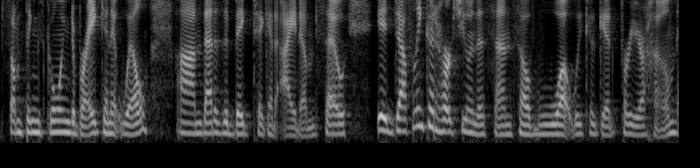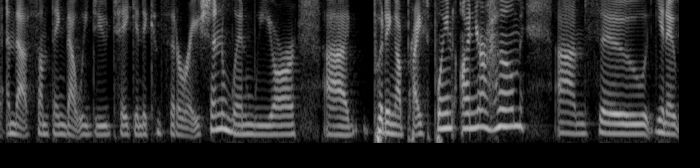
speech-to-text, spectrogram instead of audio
something's going to break, and it will, um, that is a big ticket item. So it definitely could hurt you in the sense of what we could get for your home. And that's something that we do take into consideration when we are uh, putting a price point on your home. Um, so, you know,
